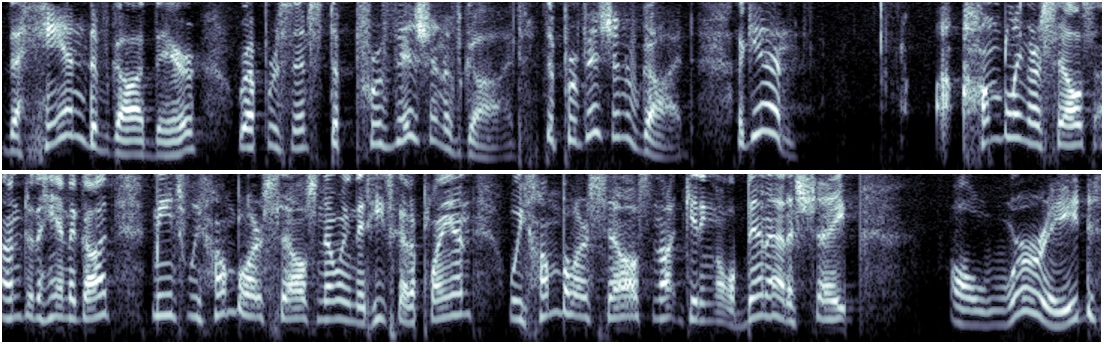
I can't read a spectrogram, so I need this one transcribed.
the hand of God there represents the provision of God. The provision of God. Again, uh, humbling ourselves under the hand of God means we humble ourselves knowing that He's got a plan. We humble ourselves not getting all bent out of shape, all worried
